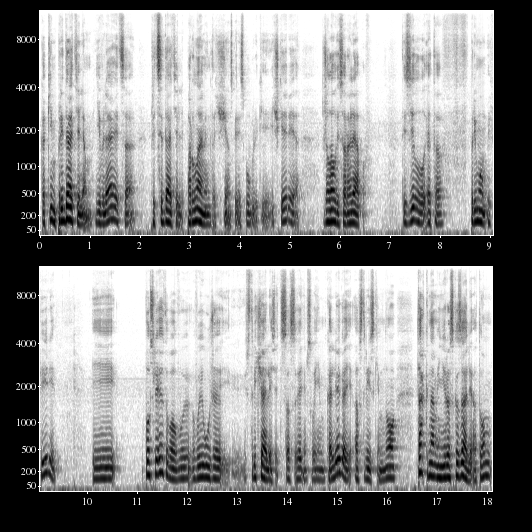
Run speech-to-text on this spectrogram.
каким предателем является председатель парламента Чеченской Республики Ичкерия Джалауди Сараляпов. Ты сделал это в прямом эфире, и после этого вы, вы уже встречались со этим своим коллегой австрийским, но так нам и не рассказали о том,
